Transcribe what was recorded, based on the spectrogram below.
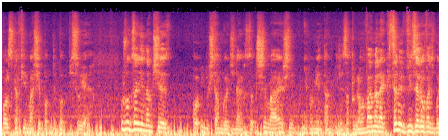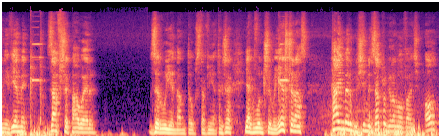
polska firma się pod tym podpisuje. Urządzenie nam się po iluś tam godzinach zatrzyma, już nie, nie pamiętam ile zaprogramowałem, ale jak chcemy wyzerować, bo nie wiemy, zawsze Power zeruje nam te ustawienia. Także jak włączymy jeszcze raz, timer musimy zaprogramować od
